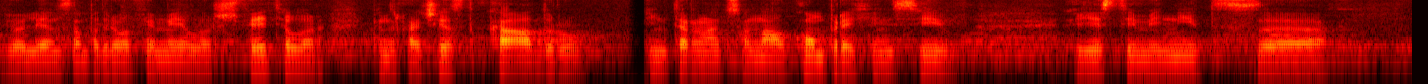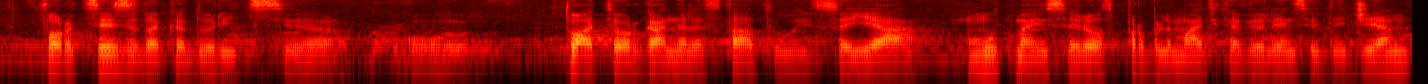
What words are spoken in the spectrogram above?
violența împotriva femeilor și fetelor, pentru că acest cadru internațional comprehensiv este menit să forțeze, dacă doriți, toate organele statului să ia mult mai în serios problematica violenței de gen.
